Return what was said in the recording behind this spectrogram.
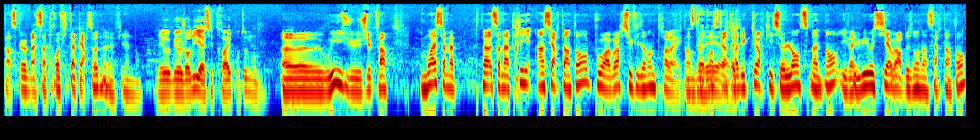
parce que bah, ça profite à personne euh, finalement. Mais, mais aujourd'hui, il y a assez de travail pour tout le monde. Euh, oui, je- j'ai, enfin, moi, ça m'a ça m'a pris un certain temps pour avoir suffisamment de travail. Donc, je pense qu'un euh, traducteur qui se lance maintenant, il va lui aussi avoir besoin d'un certain temps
